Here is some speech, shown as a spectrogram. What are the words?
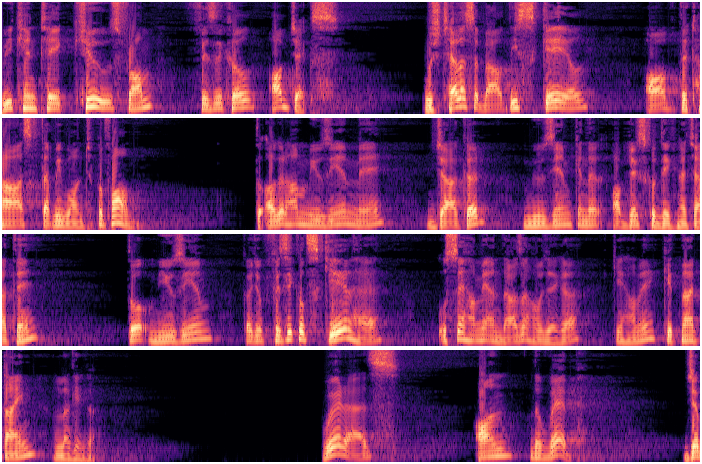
we can take cues from physical objects which tell ٹھیک about the scale of the task want to perform تو اگر ہم میوزیم میں جا کر میوزیم کے اندر آبجیکٹس کو دیکھنا چاہتے ہیں تو میوزیم کا جو فزیکل اسکیل ہے اس سے ہمیں اندازہ ہو جائے گا کہ ہمیں کتنا ٹائم لگے گا ویئر ایز آن دا ویب جب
